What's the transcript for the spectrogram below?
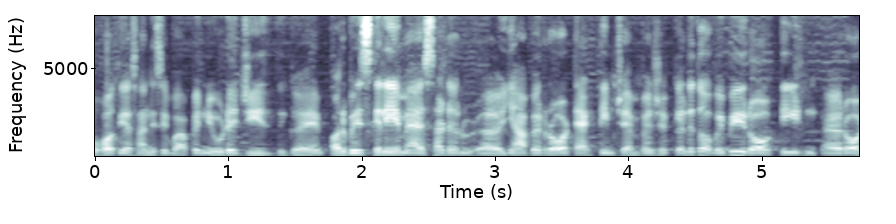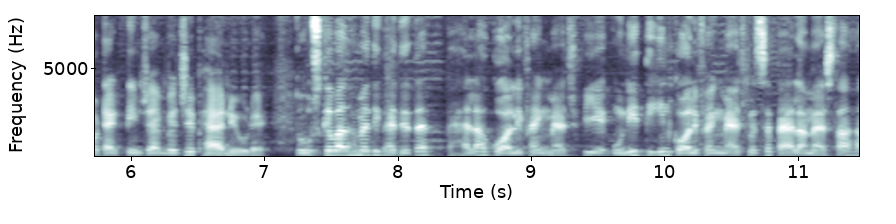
बहुत ही आसानी से वहाँ पे न्यूडे जीत गए। और बेसिकली ये मैच था यहाँ पे रॉ टैग टीम चैंपियनशिप के लिए तो अभी भी Raw team Raw tag team championship है न्यूडे तो उसके बाद हमें दिखाई देता है पहला क्वालिफाइंग मैच भी उन्हीं तीन क्वालिफाइंग मैच में से पहला मैच था,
